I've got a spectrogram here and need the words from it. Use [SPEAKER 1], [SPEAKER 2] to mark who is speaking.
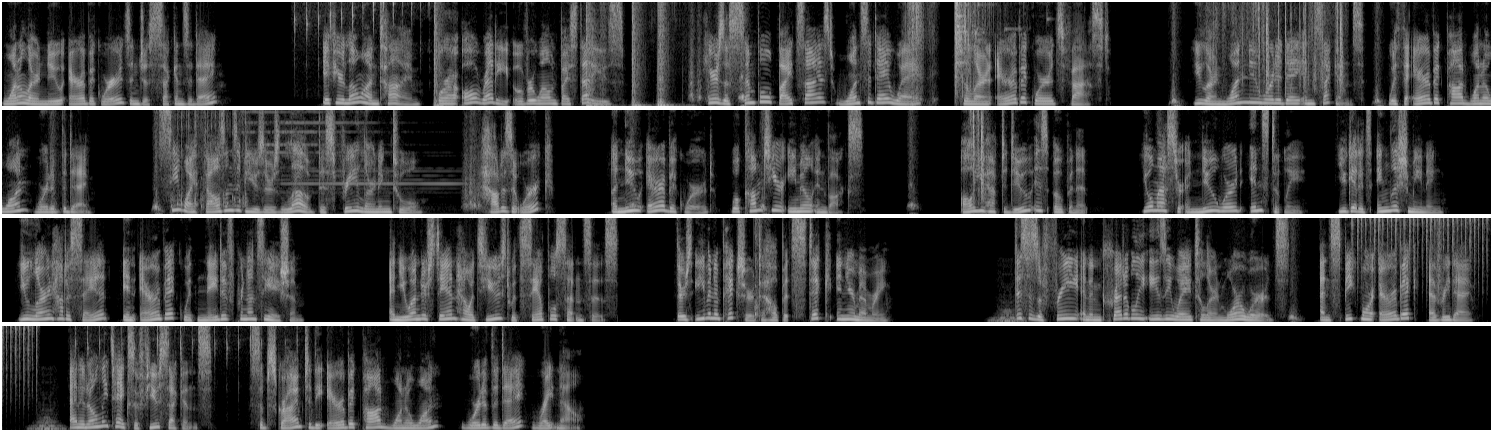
[SPEAKER 1] Want to learn new Arabic words in just seconds a day? If you're low on time or are already overwhelmed by studies, here's a simple, bite sized, once a day way to learn Arabic words fast. You learn one new word a day in seconds with the Arabic Pod 101 Word of the Day. See why thousands of users love this free learning tool. How does it work? A new Arabic word will come to your email inbox. All you have to do is open it. You'll master a new word instantly. You get its English meaning. You learn how to say it in Arabic with native pronunciation. And you understand how it's used with sample sentences. There's even a picture to help it stick in your memory. This is a free and incredibly easy way to learn more words and speak more Arabic every day. And it only takes a few seconds. Subscribe to the Arabic Pod 101 Word of the Day right now.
